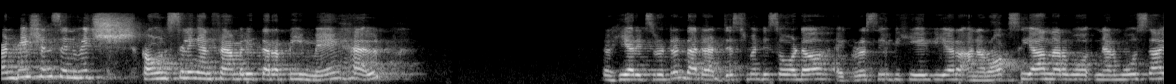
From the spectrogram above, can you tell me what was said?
Conditions in which counseling and family therapy may help. Here it's written that adjustment disorder, aggressive behavior, anorexia nervo nervosa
